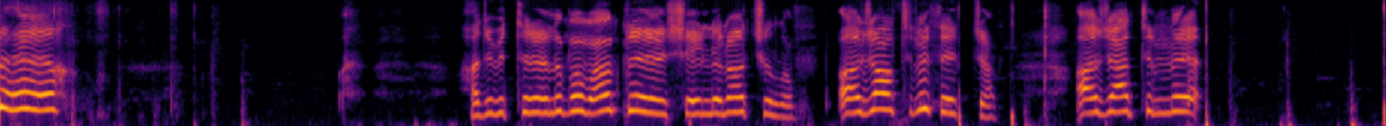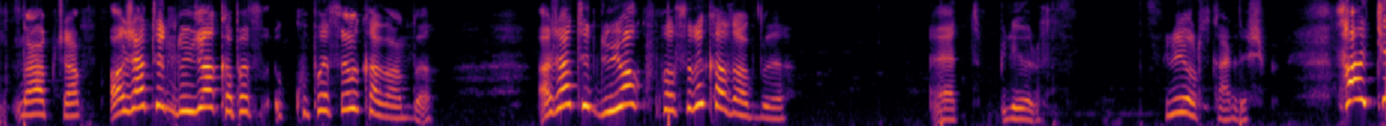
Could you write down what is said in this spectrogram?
Be. Hadi bitirelim de şeyleri açalım. Arjantin'i seçeceğim. Arjantin'i ne yapacağım? Arjantin Dünya Kupası- Kupası'nı kazandı. Arjantin Dünya Kupası'nı kazandı. Evet biliyoruz. Biliyoruz kardeşim. Sanki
